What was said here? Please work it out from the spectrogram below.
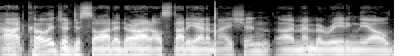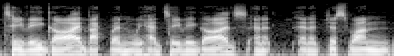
art college, I decided, all right, I'll study animation. I remember reading the old TV guide back when we had TV guides, and it and it just one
